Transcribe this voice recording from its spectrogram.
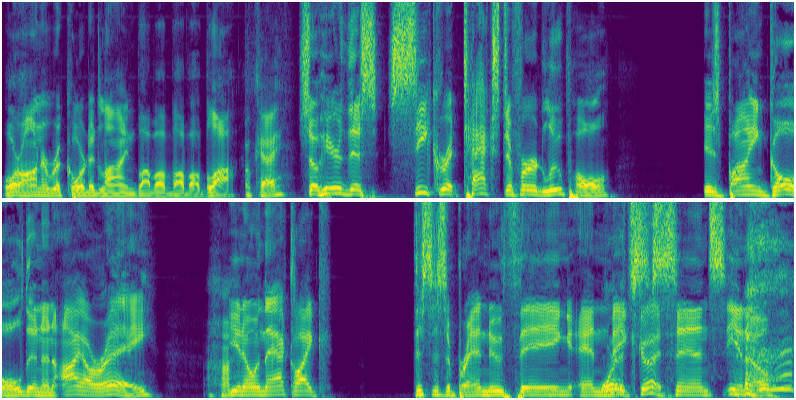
or on a recorded line, blah, blah, blah, blah, blah. Okay. So here, this secret tax deferred loophole is buying gold in an IRA, Uh-huh. you know, and they act like this is a brand new thing and Or makes good. sense, you know.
